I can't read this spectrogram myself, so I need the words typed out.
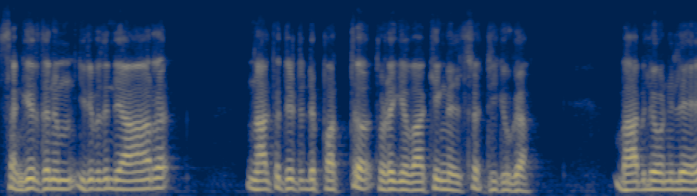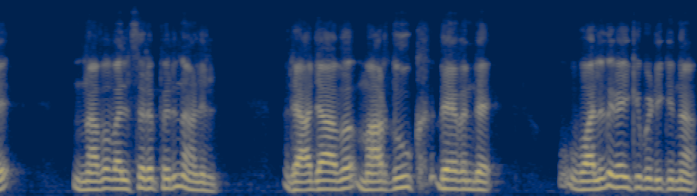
സങ്കീർത്തനം ഇരുപതിന്റെ ആറ് നാൽപ്പത്തെട്ടിന്റെ പത്ത് തുടങ്ങിയ വാക്യങ്ങൾ ശ്രദ്ധിക്കുക. ബാബിലോണിലെ നവവത്സര പെരുന്നാളിൽ രാജാവ് മാർദൂഖ് ദേവന്റെ വലത് കൈക്ക് പിടിക്കുന്ന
